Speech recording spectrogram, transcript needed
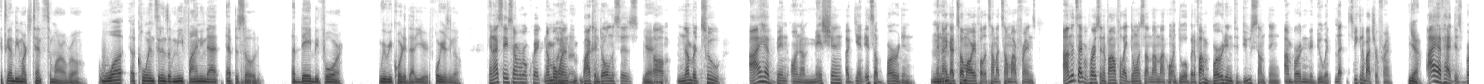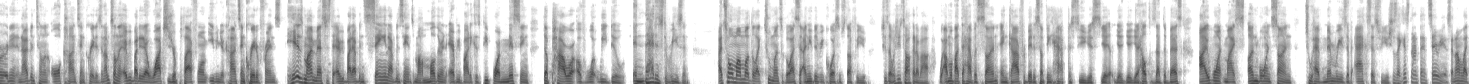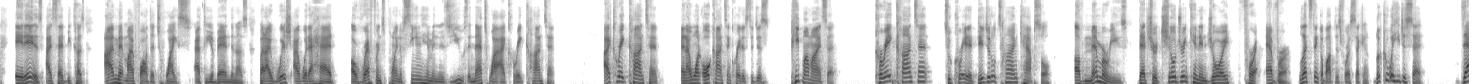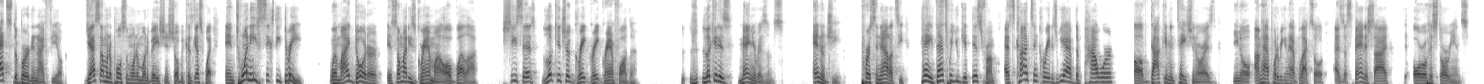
It's gonna be March 10th tomorrow, bro. What a coincidence of me finding that episode a day before we recorded that year, four years ago. Can I say something real quick? Number one, my condolences. Yeah. Um, number two, I have been on a mission. Again, it's a burden. Mm-hmm. And like mm-hmm. I tell my wife all the time, I tell my friends, I'm the type of person, if I don't feel like doing something, I'm not going to do it. But if I'm burdened to do something, I'm burdened to do it. Let, speaking about your friend, yeah, I have had this burden, and I've been telling all content creators, and I'm telling everybody that watches your platform, even your content creator friends, here's my message to everybody. I've been saying, I've been saying to my mother and everybody, because people are missing the power of what we do. And that is the reason. I told my mother like two months ago, I said, I need to record some stuff for you. She's like, what are you talking about? I'm about to have a son, and God forbid if something happens to you, your, your, your health is not the best. I want my unborn son to have memories of access for you. She's like, it's not that serious. And I'm like, it is. I said, because I met my father twice after he abandoned us, but I wish I would have had a reference point of seeing him in his youth. And that's why I create content. I create content and I want all content creators to just peep my mindset. Create content to create a digital time capsule of memories that your children can enjoy forever. Let's think about this for a second. Look at what he just said. That's the burden I feel. Yes, I'm going to post a morning motivation show because guess what? In 2063, when my daughter is somebody's grandma or abuela, she says, Look at your great great grandfather look at his mannerisms, energy, personality. Hey, that's where you get this from. As content creators, we have the power of documentation, or as you know, I'm half Puerto Rican, half black. So, as the Spanish side, oral historians,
